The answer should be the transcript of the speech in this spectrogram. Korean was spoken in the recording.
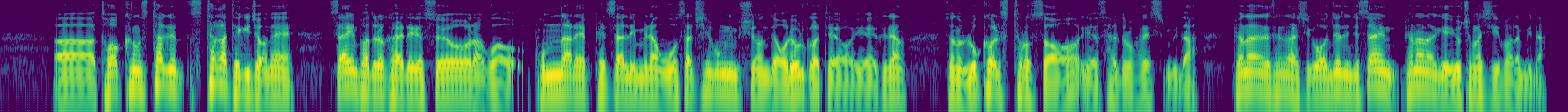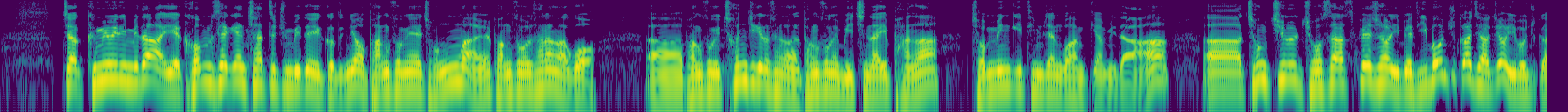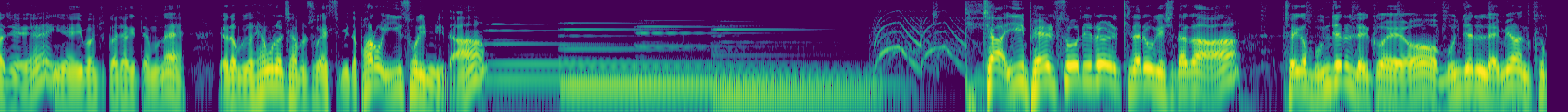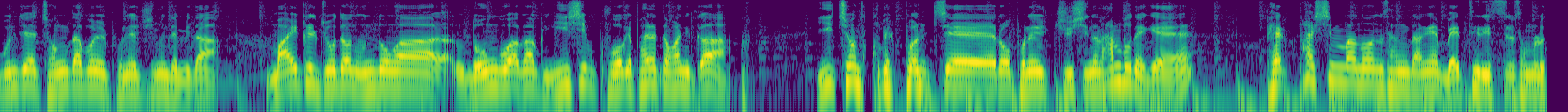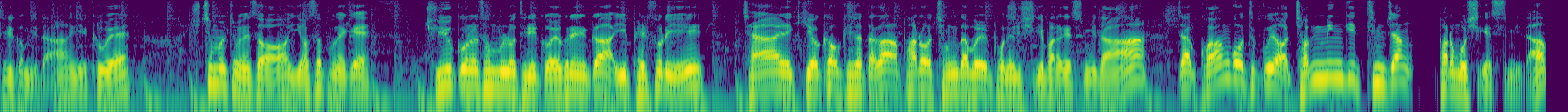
아, 더 큰 스타가, 스타가 되기 전에 사인 받으러 가야 되겠어요. 라고 봄날의 뱃살님이랑 5470님 주셨는데 어려울 것 같아요. 예, 그냥 저는 로컬 스타로서 예, 살도록 하겠습니다. 편안하게 생각하시고 언제든지 사인 편안하게 요청하시기 바랍니다. 자, 금요일입니다. 예, 검색N차트 준비되어 있거든요. 방송에 정말 방송을 사랑하고 아, 방송의 천직으로 생각하는 방송에 미친 아이 방아 전민기 팀장과 함께 합니다. 아, 청취율 조사 스페셜 이벤트 이번 주까지 하죠. 이번 주까지. 예, 이번 주까지 하기 때문에 여러분들 행운을 잡을 수가 있습니다. 바로 이 소리입니다. 자, 이 벨 소리를 기다리고 계시다가 저희가 문제를 낼 거예요. 문제를 내면 그 문제 정답을 보내주시면 됩니다. 마이클 조던 운동화 농구화가 29억에 팔렸다고 하니까 2,900번째로 보내주시는 한 분에게 180만 원 상당의 매트리스를 선물로 드릴 겁니다. 예, 그 외에 추첨을 통해서 여섯 분에게 주유권을 선물로 드릴 거예요. 그러니까 이 벨소리 잘 기억하고 계셨다가 바로 정답을 보내주시기 바라겠습니다. 자, 광고 듣고요. 전민기 팀장 바로 모시겠습니다.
